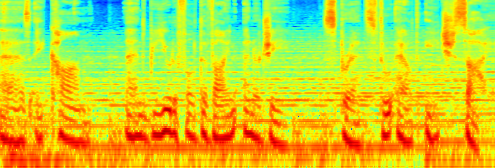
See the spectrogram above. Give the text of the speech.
as a calm and beautiful divine energy spreads throughout each side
